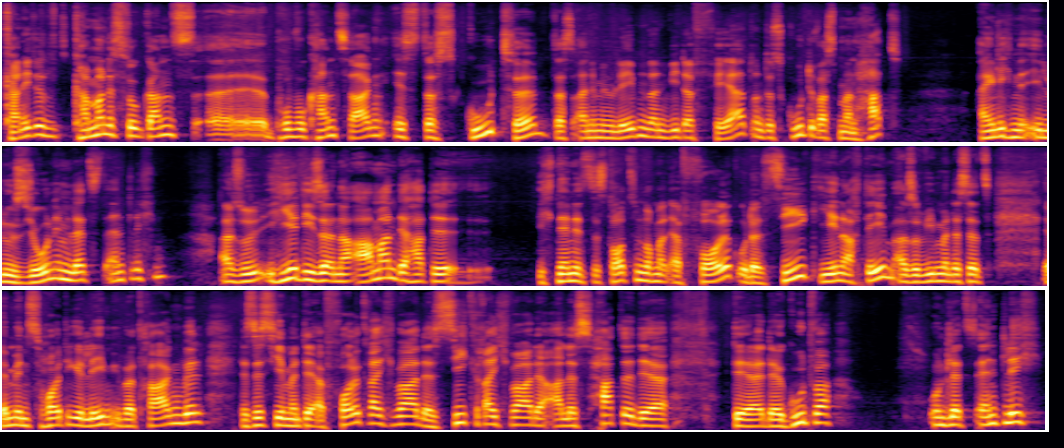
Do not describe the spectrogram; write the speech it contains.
Kann, ich, kann, man das so ganz äh, provokant sagen? Ist das Gute, das einem im Leben dann widerfährt und das Gute, was man hat, eigentlich eine Illusion im Letztendlichen? Also hier dieser Naaman, der hatte ich nenne jetzt das trotzdem nochmal Erfolg oder Sieg, je nachdem, also wie man das jetzt ähm, ins heutige Leben übertragen will. Das ist jemand, der erfolgreich war, der siegreich war, der alles hatte, der, der, der gut war. Und letztendlich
